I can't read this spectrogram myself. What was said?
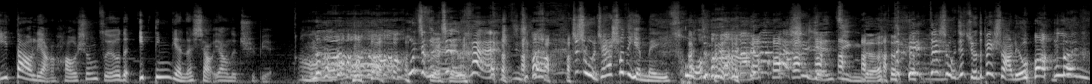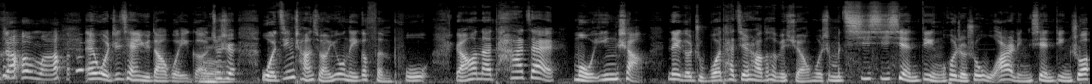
一到两毫升左右的一丁点的小样的区别。我整个震撼，你知道，就是我觉得他说的也没错，是严谨的，对，但是我就觉得被耍流氓了，你知道吗？哎，我之前遇到过一个，就是我经常喜欢用的一个粉扑，然后呢，他在某音上那个主播他介绍的特别玄乎，什么七夕限定或者说五二零限定，说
